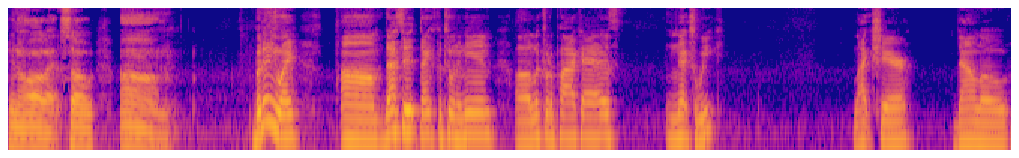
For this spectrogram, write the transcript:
you know, all that. So, um, but anyway, um, that's it. Thanks for tuning in. Uh, look for the podcast next week. Like, share, download,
